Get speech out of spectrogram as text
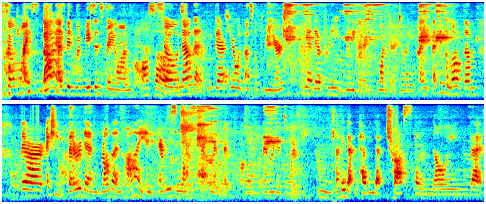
so my staff has been with me since day one. Awesome. So That's now that they're here with us for three years, yeah, they're pretty really good at what they're doing. I, I think a lot of them, they are actually better than Rhonda and I in every single segment that um, whatever they're doing. Mm, I think that having that trust and knowing that,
